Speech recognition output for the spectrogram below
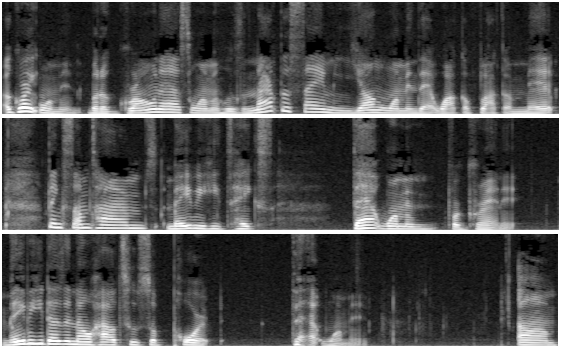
a great woman, but a grown ass woman who's not the same young woman that Waka Flocka met. I think sometimes maybe he takes that woman for granted. Maybe he doesn't know how to support that woman. Um,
